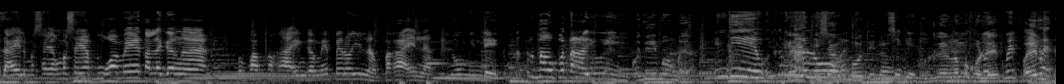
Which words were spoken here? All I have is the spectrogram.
dahil masayang-masaya po kami, talagang ah, magpapakain kami. Pero yun lang, pakain lang. Inom, hindi. Tatrabaho pa tayo eh. O di mamaya. Hindi, huwag kang Kahit isang bote lang. Sige. Huwag ka na makulit. Wait, wait, Painom. wait.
